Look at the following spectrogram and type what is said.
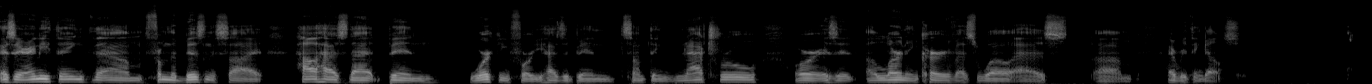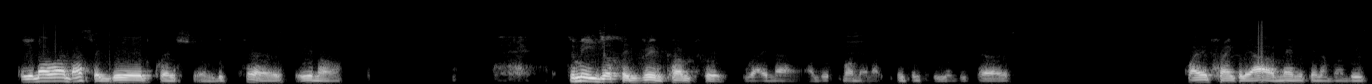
Is there anything that, um, from the business side? How has that been working for you? Has it been something natural, or is it a learning curve as well as um, everything else? You know what? That's a good question because you know, to me, just a dream come true right now at this moment I'm speaking to you because quite frankly, I don't know anything about business.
